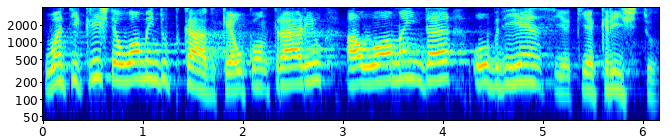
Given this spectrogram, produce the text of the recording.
O anticristo é o homem do pecado, que é o contrário ao homem da obediência, que é Cristo.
